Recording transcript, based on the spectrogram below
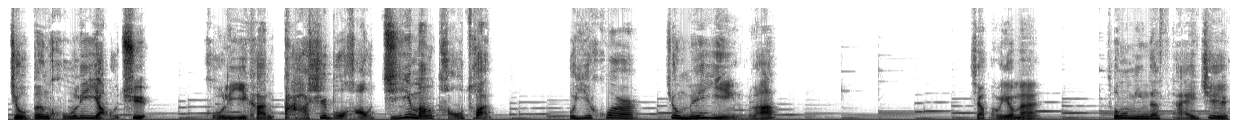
就奔狐狸咬去。狐狸一看大事不好，急忙逃窜，不一会儿就没影了。小朋友们，聪明的才智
